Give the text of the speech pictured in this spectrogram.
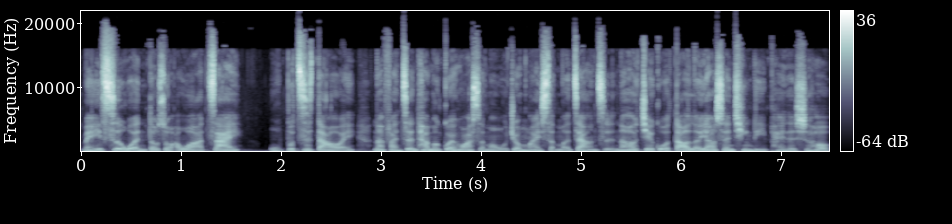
每一次问都说哇，哉我不知道哎，那反正他们规划什么我就买什么这样子，然后结果到了要申请理赔的时候，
